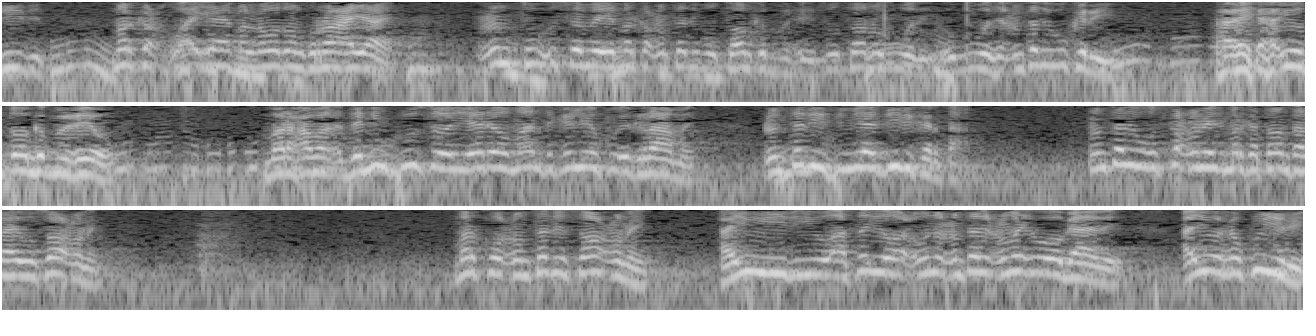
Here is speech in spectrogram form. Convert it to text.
diidin marka waa yahay bal nabad waan ku raacayaa cuntuu u sameeyey marka cuntadii buu toon ka buuxiyey suu toon ugu waday ugu waday cuntadii u kariyey ayuu toon ka buuxiyo marxaban dee nin kuu soo yeeray oo maanta keliya ku ikraamay cuntadiisi miyaad diidi kartaa cuntadii wuu iska cunayd marka toonta lahayd wuu soo cunay markuu cuntadii soo cunay ayuu yidhi yuu asagii inuu cuntadii cumay u ogaaday. Ayuu wuxuu ku yidhi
